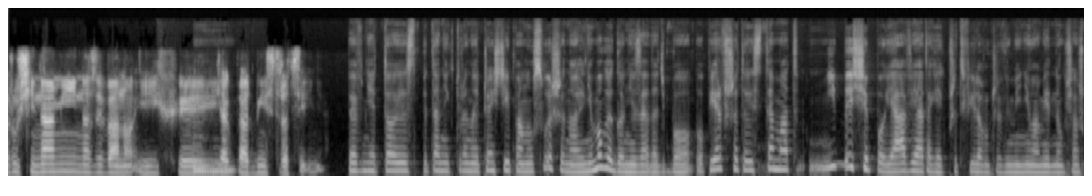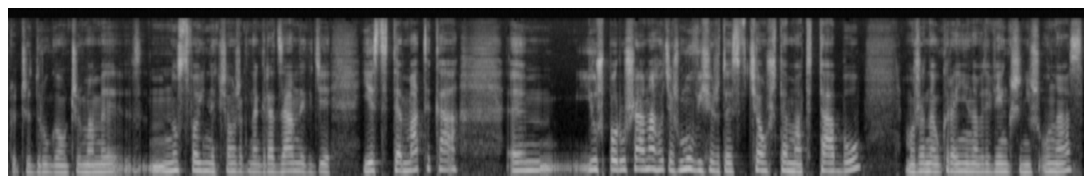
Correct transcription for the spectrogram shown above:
Rusinami nazywano ich y, mhm. jakby administracyjnie. Pewnie to jest pytanie, które najczęściej Pan usłyszy, no ale nie mogę go nie zadać, bo po pierwsze to jest temat, niby się pojawia, tak jak przed chwilą, czy wymieniłam jedną książkę, czy drugą, czy mamy mnóstwo innych książek nagradzanych, gdzie jest tematyka już poruszana, chociaż mówi się, że to jest wciąż temat tabu, może na Ukrainie nawet większy niż u nas.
